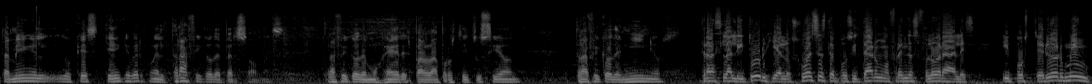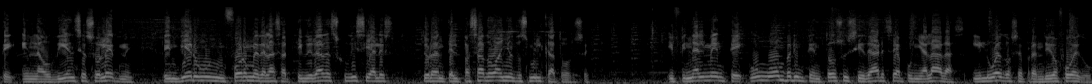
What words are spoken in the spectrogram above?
También lo que tiene que ver con el tráfico de personas, tráfico de mujeres para la prostitución, tráfico de niños, tras la liturgia, los jueces depositaron ofrendas florales y posteriormente, en la audiencia solemne, rindieron un informe de las actividades judiciales durante el pasado año 2014. Y finalmente, un hombre intentó suicidarse a puñaladas y luego se prendió fuego,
